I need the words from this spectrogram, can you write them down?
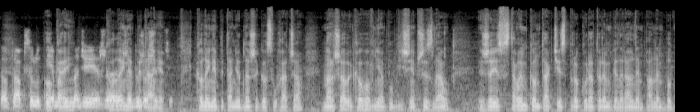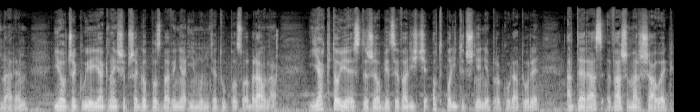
To, to absolutnie Okay. mam nadzieję, że, Kolejne że dużo pytanie. szybciej. Kolejne pytanie od naszego słuchacza. Marszałek Hołownia publicznie przyznał, że jest w stałym kontakcie z prokuratorem generalnym panem Bodnarem i oczekuje jak najszybszego pozbawienia immunitetu posła Brauna. Jak to jest, że obiecywaliście odpolitycznienie prokuratury, a teraz wasz marszałek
